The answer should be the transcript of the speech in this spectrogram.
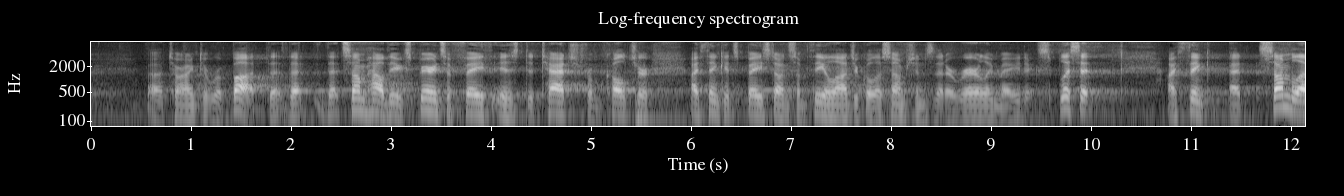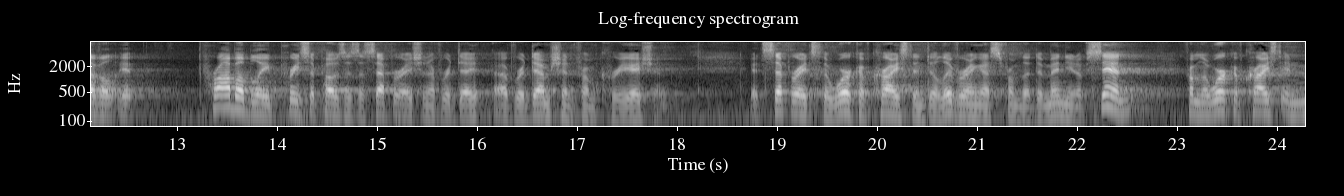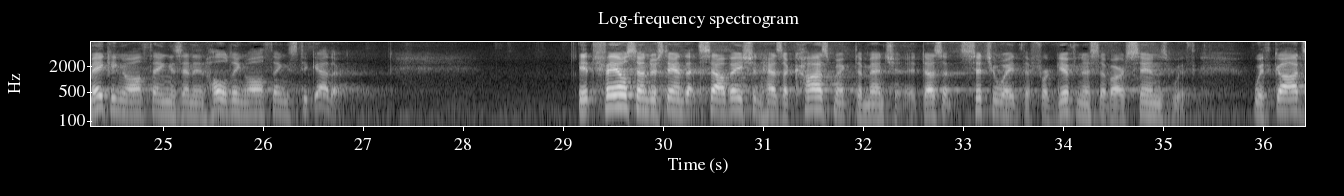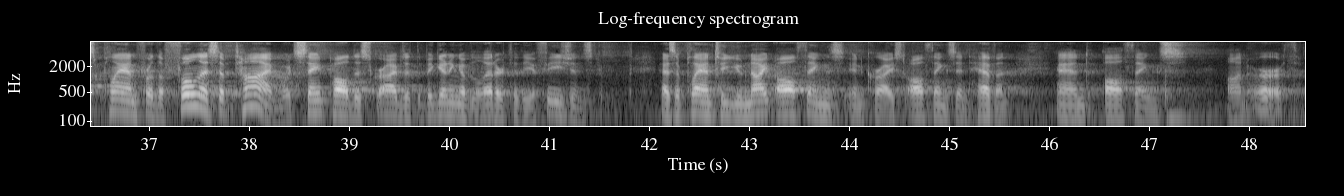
uh, trying to rebut that, that, that somehow the experience of faith is detached from culture. I think it's based on some theological assumptions that are rarely made explicit. I think at some level it probably presupposes a separation of, rede- of redemption from creation. It separates the work of Christ in delivering us from the dominion of sin from the work of Christ in making all things and in holding all things together. It fails to understand that salvation has a cosmic dimension. It doesn't situate the forgiveness of our sins with, with God's plan for the fullness of time, which St. Paul describes at the beginning of the letter to the Ephesians as a plan to unite all things in Christ, all things in heaven, and all things on earth.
